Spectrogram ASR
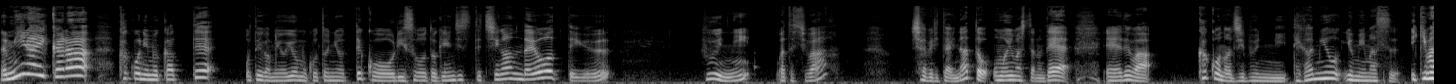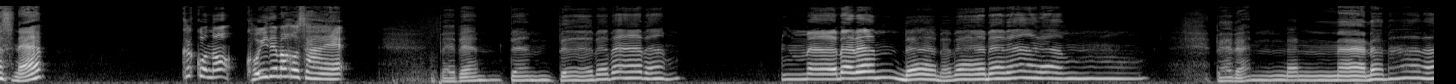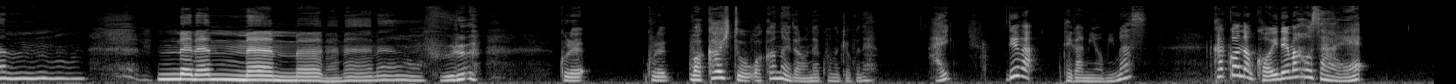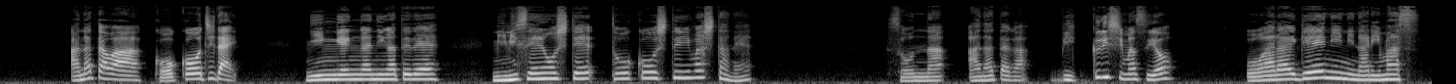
未来から過去に向かってお手紙を読むことによって、こう理想と現実って違うんだよっていう風に私は喋りたいなと思いましたので、えー、では過去の自分に手紙を読みます。いきますね。過去の小出真帆さんへ。ババンバンババババン。バババンバババババン。ババンバンババババン。ババンバンババババン。古これ、これ、若い人わかんないだろうね、この曲ね。はい。では、手紙を見ます。過去の小出真帆さんへ。あなたは高校時代、人間が苦手で耳栓をして投稿していましたね。そんなあなたがびっくりしますよ。お笑い芸人になります。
